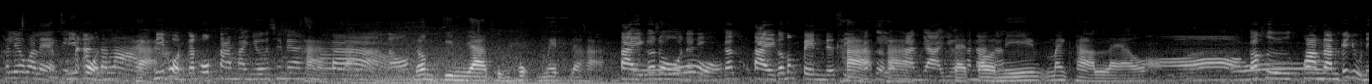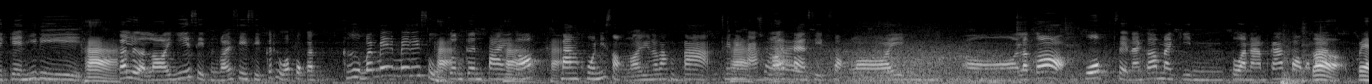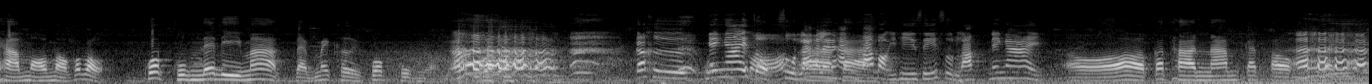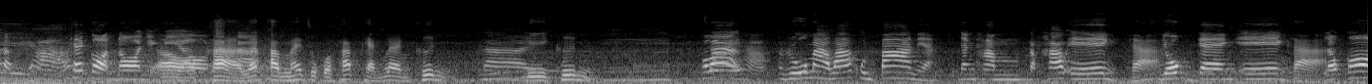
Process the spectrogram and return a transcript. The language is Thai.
เขาเรียกว่าอะไรจริงมีๆมันผอัลนตราย ค่ะ มีผลกระทบตามมาเยอะใช่ไหมคะค่ะ คุณป้าเนาะต้องกินยาถึง 6 เม็ดนะคะไตก็โดนนะดิโอ้ก็ไตก็ต้องเป็นเดี๋ยวสิค่ะถ้าเกิดเราค่ะทานยาเยอะแต่ขนาดตอนนั้นนี้ไม่ทานแล้ว อ๋อ ก็คือความดันก็อยู่ในเกณฑ์ที่ดี ค่ะก็เหลือ 120ถึง140 ก็ถือว่าปกติคือไม่ไม่ไม่ได้สูงค่ะจนเกินไปค่ะเนาะค่ะบางคนที่ 200อยู่แล้วป่ะคุณป้าใช่ไหมคะค่ะร้อยแปดสิบสองร้อยอ๋อแล้วก็ปุ๊บเสร็จนั้นก็มากินตัวน้ำก้านตองประก็มาณไปหาหมอหมอก็บอกควบคุมได้ดีมาก แต่ไม่เคยควบคุมหรอก ก็คือง่ายๆจบสูตรลับอะไรนะคะค่ะคุณป้าบอกอีกทีซิสูตรลับง่ายอ๋อ ก็ทานน้ำกระตองอ่าดีค่ะๆแค่ก่อนนอนอย่างอ๋อเดียวค่ะนแล้วทำให้สุขภาพแข็งแรงขึ้นใช่ดีขึ้นอืมเพราะว่าใช่ค่ะรู้มาว่าคุณป้าเนี่ยยังทำกับข้าวเองค่ะยกแกงเองค่ะแล้วก็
